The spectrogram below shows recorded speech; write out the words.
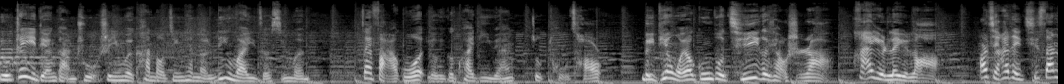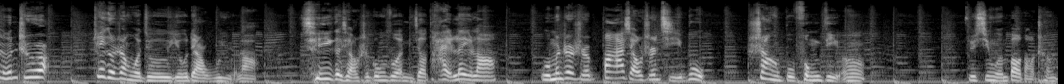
有这一点感触，是因为看到今天的另外一则新闻，在法国有一个快递员就吐槽，每天我要工作七个小时啊，太累了，而且还得骑三轮车，这个让我就有点无语了。七个小时工作你叫太累了？我们这是八小时起步，上不封顶。据新闻报道称，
